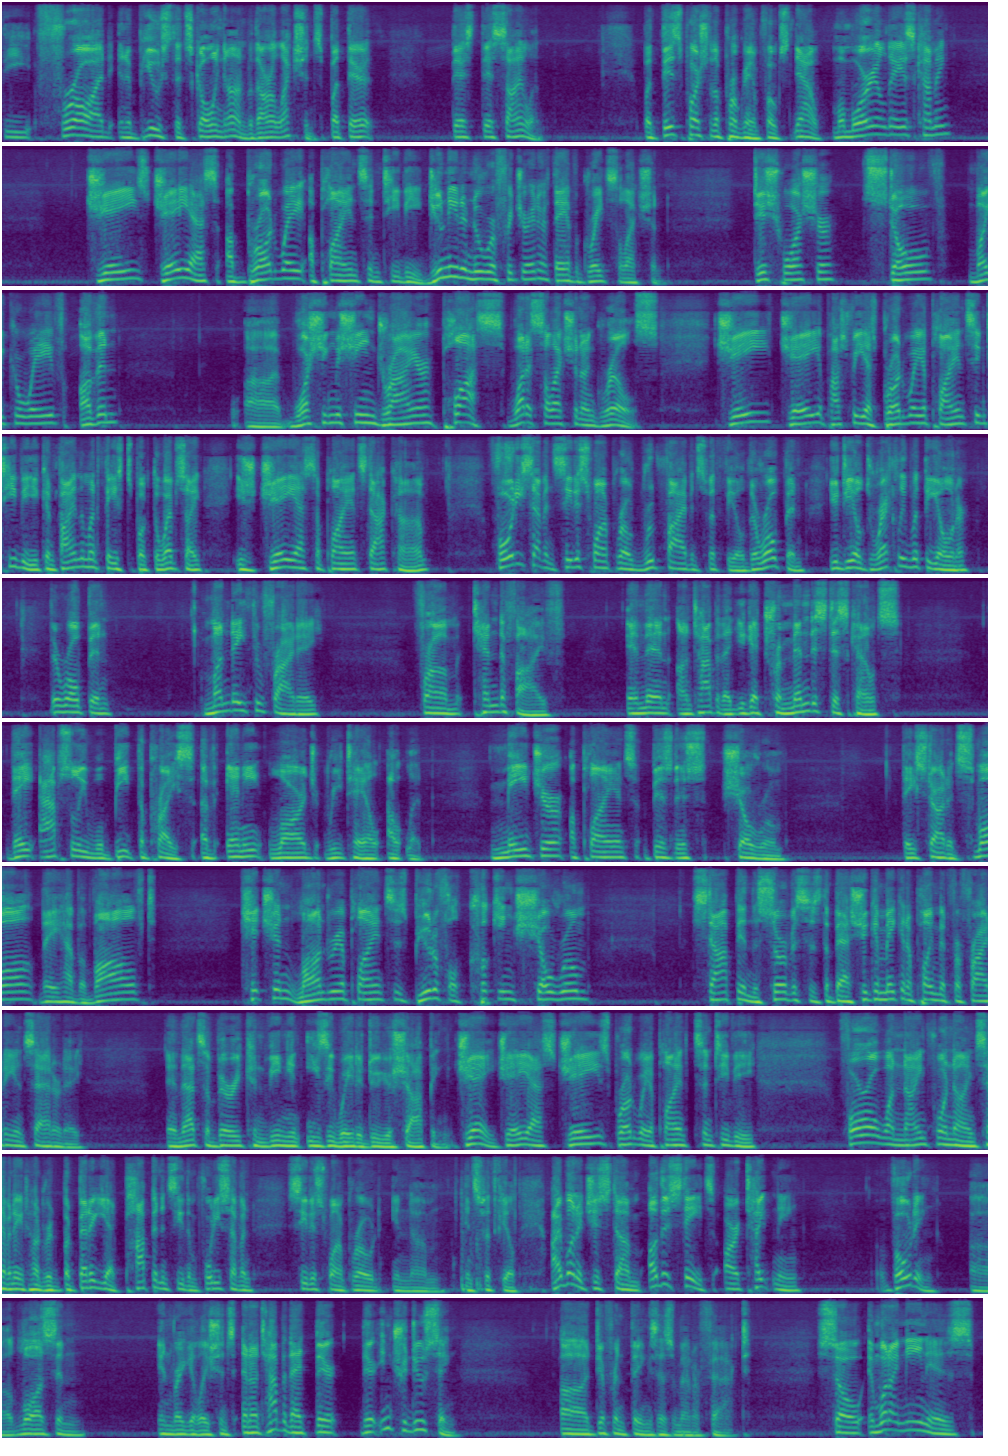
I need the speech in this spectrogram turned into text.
the fraud and abuse that's going on with our elections. But they're they're, they're silent. But this portion of the program, folks, now Memorial Day is coming. J's JS, a Broadway appliance and TV. Do you need a new refrigerator? They have a great selection. Dishwasher, stove, microwave, oven, uh, washing machine, dryer. Plus, what a selection on grills. J J apostrophe S Broadway Appliance and TV. You can find them on Facebook. The website is jsappliance.com. 47 Cedar Swamp Road, Route 5 in Smithfield. They're open. You deal directly with the owner. They're open Monday through Friday from 10 to 5. And then on top of that, you get tremendous discounts. They absolutely will beat the price of any large retail outlet. Major appliance business showroom. They started small, they have evolved. Kitchen, laundry appliances, beautiful cooking showroom. Stop in, the service is the best. You can make an appointment for Friday and Saturday and that's a very convenient, easy way to do your shopping. J, JS, J's Broadway Appliance and TV, 401 949 7800. But better yet, pop in and see them, 47 Cedar Swamp Road in, um, in Smithfield. I want to just, um, other states are tightening voting uh, laws and, and regulations. And on top of that, they're, they're introducing uh, different things, as a matter of fact. So, and what I mean is,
